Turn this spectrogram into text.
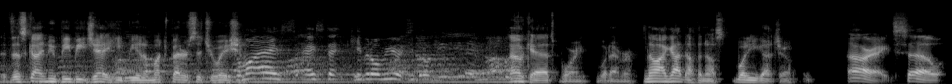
If this guy knew BBJ, he'd be in a much better situation. Come on, hey, hey, stay, keep it over here. Keep it over here. Okay, that's boring. Whatever. No, I got nothing else. What do you got, Joe? All right. So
